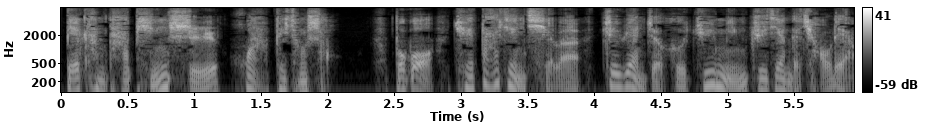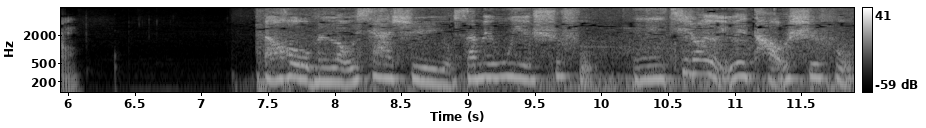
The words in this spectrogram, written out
别看他平时话非常少，不过却搭建起了志愿者和居民之间的桥梁。然后我们楼下是有三位物业师傅，你其中有一位陶师傅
